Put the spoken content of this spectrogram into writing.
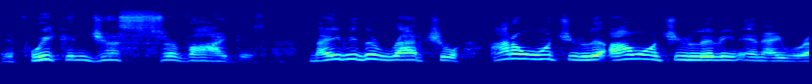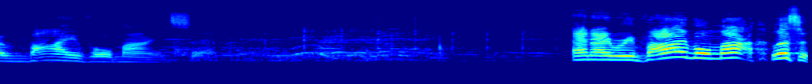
If we can just survive this, maybe the rapture. I don't want you. I want you living in a revival mindset and a revival mind. Listen,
